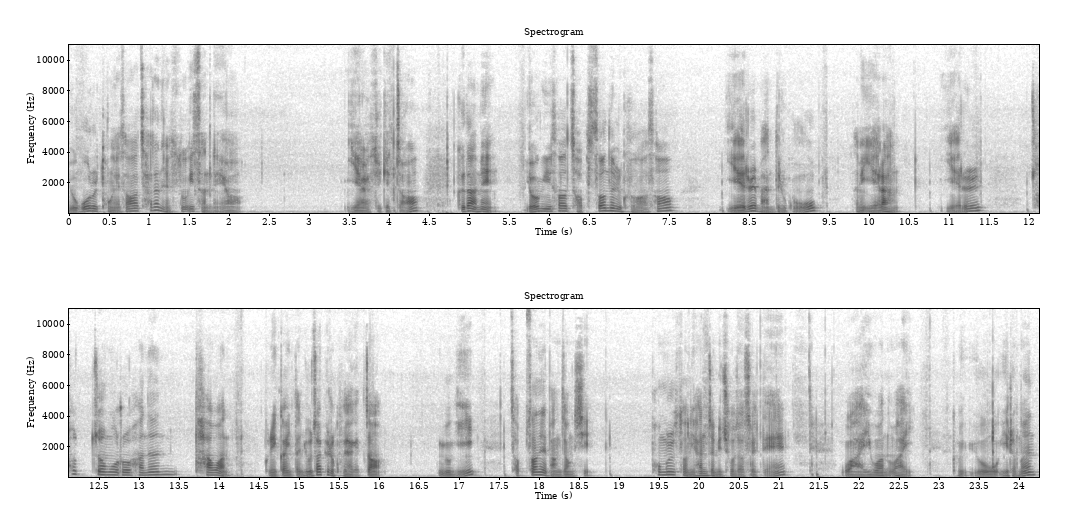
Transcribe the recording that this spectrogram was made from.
요거를 통해서 찾아낼 수 있었네요. 이해할 수 있겠죠? 그 다음에 여기서 접선을 그어서 얘를 만들고 그 다음에 얘랑 얘를 초점으로 하는 타원. 그러니까 일단 요 좌표를 구해야겠죠? 여기 접선의 방정식 포물선이 한 점이 주어졌을 때 y1, y. 그럼 요 이름은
